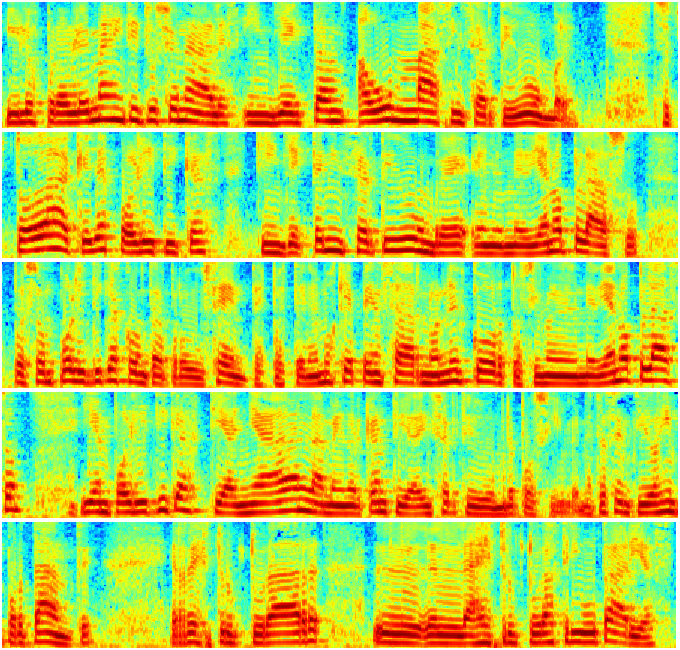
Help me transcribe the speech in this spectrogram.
y los problemas institucionales inyectan aún más incertidumbre todas aquellas políticas que inyecten incertidumbre en el mediano plazo, pues son políticas contraproducentes, pues tenemos que pensar no en el corto, sino en el mediano plazo y en políticas que añadan la menor cantidad de incertidumbre posible. En este sentido es importante reestructurar las estructuras tributarias,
